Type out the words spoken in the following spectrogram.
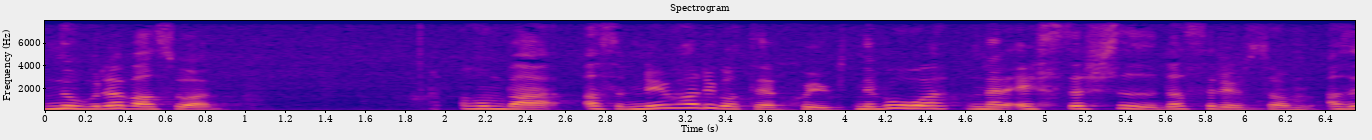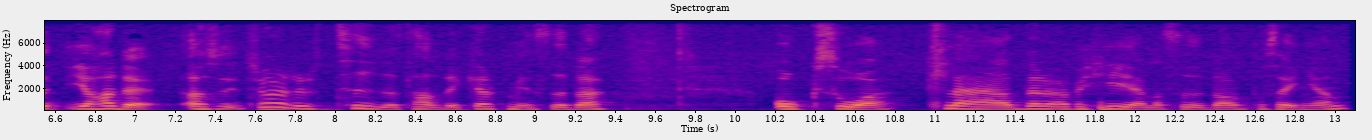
Nora var så. Hon bara, alltså nu har det gått till en sjuk nivå när Esters sida ser ut som, alltså jag hade, alltså jag tror jag hade tio tallrikar på min sida. Och så kläder över hela sidan på sängen.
